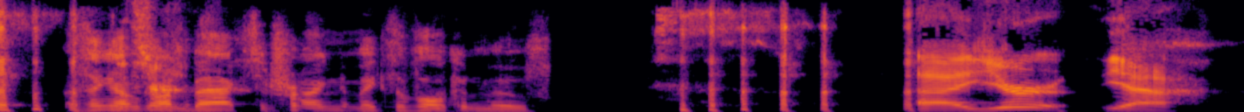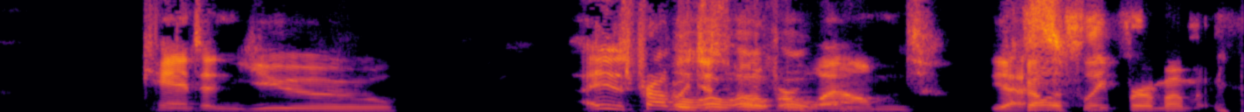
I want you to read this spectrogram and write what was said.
I think I've gone back to trying to make the Vulcan move. Uh you're yeah. Canton, you I was oh, probably Oh, just oh, oh, oh. oh. overwhelmed. Yes. Fell asleep for a moment.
